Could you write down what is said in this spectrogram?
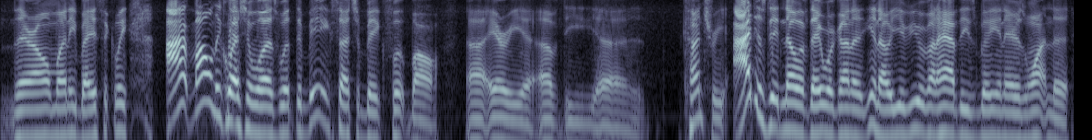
their own money basically. I my only question was with the being such a big football uh, area of the uh, country, I just didn't know if they were gonna, you know, if you were gonna have these billionaires wanting to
